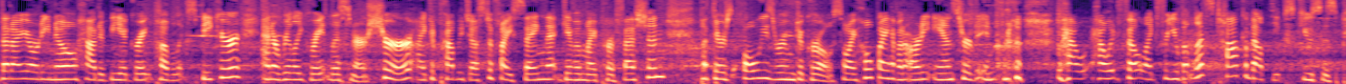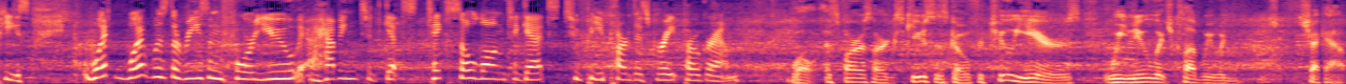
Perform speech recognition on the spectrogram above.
that I already know how to be a great public speaker and a really great listener. Sure, I could probably justify saying that given my profession, but there's always room to grow. So I hope I haven't already answered in how, how it felt like for you. But let's talk about the excuses piece. What what was the reason for you having to get take so long to get to be part of this great program? Well, as far as our excuses go, for two years we knew which club we would check out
